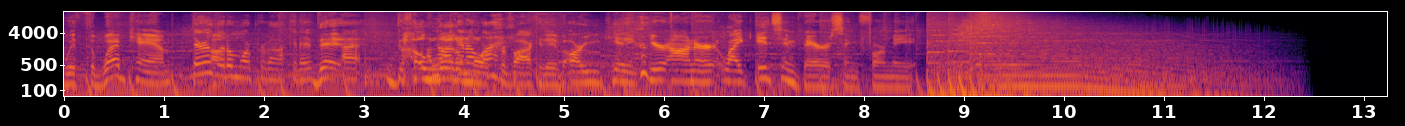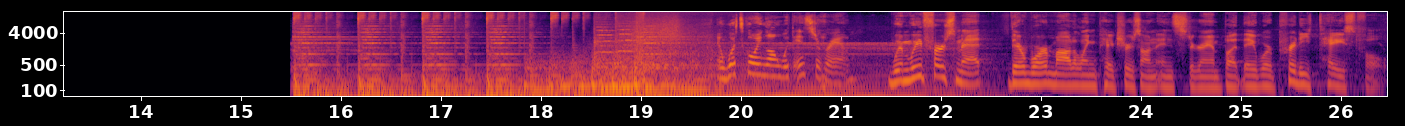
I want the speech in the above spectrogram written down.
with the webcam, They're a uh, little more provocative. That I- a I'm little more lie. provocative. Are you kidding? Your Honor, like it's embarrassing for me. And what's going on with Instagram? When we first met, there were modeling pictures on Instagram, but they were pretty tasteful.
